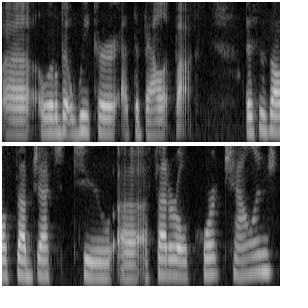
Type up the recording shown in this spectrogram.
uh, a little bit weaker at the ballot box. This is all subject to uh, a federal court challenge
